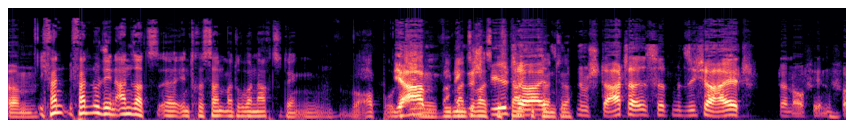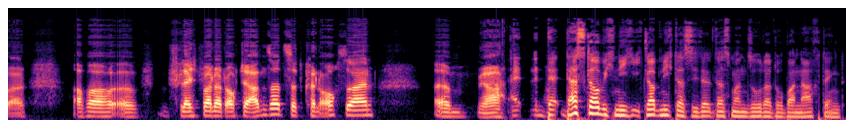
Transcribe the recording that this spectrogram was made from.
Ähm, ich, fand, ich fand nur den Ansatz äh, interessant, mal drüber nachzudenken, ob und ja, wie man sowas gestalten könnte. Mit einem Starter ist das mit Sicherheit dann auf jeden Fall. Aber äh, vielleicht war das auch der Ansatz, das kann auch sein. Ähm, ja. Äh, das glaube ich nicht. Ich glaube nicht, dass, sie, dass man so darüber nachdenkt.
